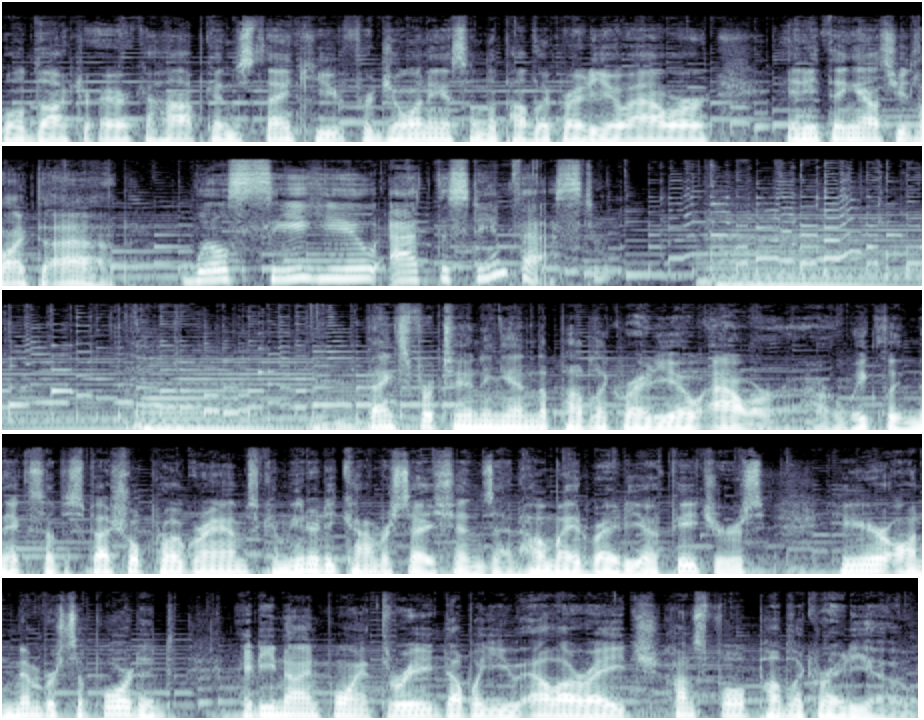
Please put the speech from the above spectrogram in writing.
Well, Dr. Erica Hopkins, thank you for joining us on the Public Radio Hour. Anything else you'd like to add? We'll see you at the STEAMFest. Thanks for tuning in the Public Radio Hour, our weekly mix of special programs, community conversations, and homemade radio features here on member supported 89.3 WLRH Huntsville Public Radio.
